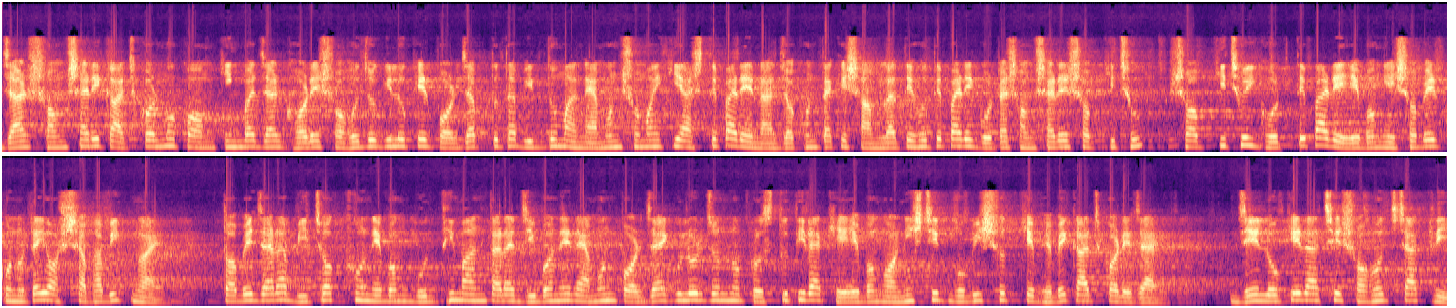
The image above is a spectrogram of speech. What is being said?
যার সংসারে কাজকর্ম কম কিংবা যার ঘরে সহযোগী লোকের পর্যাপ্ততা বিদ্যমান এমন সময় কি আসতে পারে না যখন তাকে সামলাতে হতে পারে গোটা সংসারের সবকিছু? সবকিছুই ঘটতে পারে এবং এসবের কোনোটাই অস্বাভাবিক নয়। তবে যারা বিচক্ষণ এবং বুদ্ধিমান তারা জীবনের এমন পর্যায়গুলোর জন্য প্রস্তুতি রাখে এবং অনিশ্চিত ভবিষ্যৎকে ভেবে কাজ করে যায়। যে লোকের আছে সহজ চাকরি,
